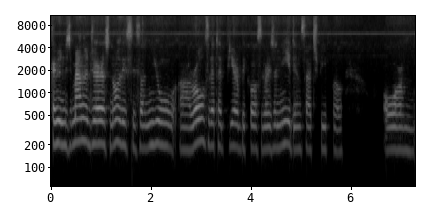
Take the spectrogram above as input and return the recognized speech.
community managers, no, this is a new uh, roles that appear because there is a need in such people or um,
